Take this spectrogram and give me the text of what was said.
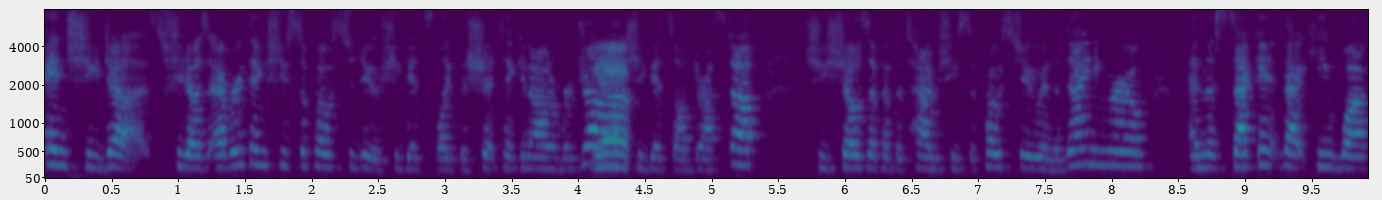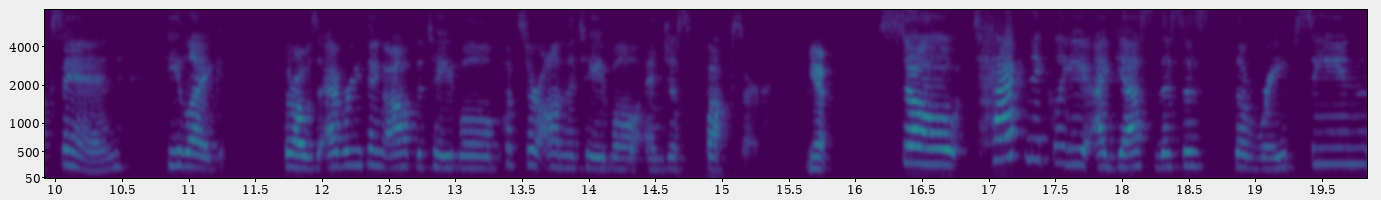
And she does. She does everything she's supposed to do. She gets like the shit taken out of her jaw. Yeah. She gets all dressed up. She shows up at the time she's supposed to in the dining room. And the second that he walks in, he like throws everything off the table, puts her on the table, and just fucks her. Yep. So technically, I guess this is the rape scene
